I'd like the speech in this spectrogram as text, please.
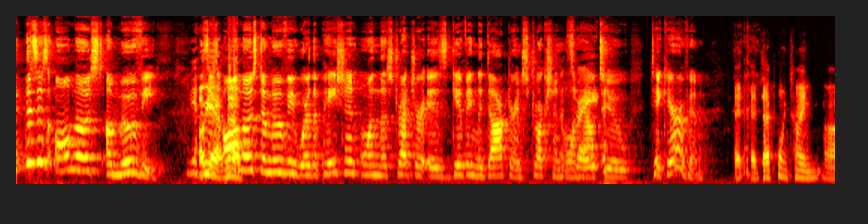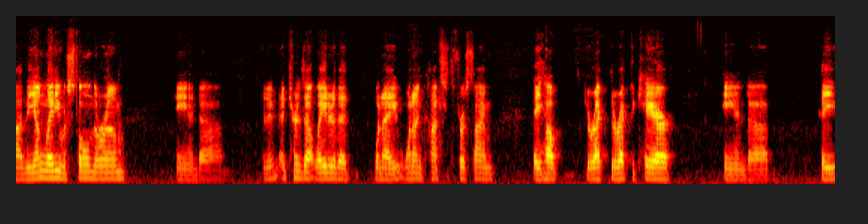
This is almost a movie. Yes. Oh, This yeah, is no. almost a movie where the patient on the stretcher is giving the doctor instruction That's on how to take care of him. At, at that point in time, uh, the young lady was still in the room. And, um, and it, it turns out later that when I went unconscious the first time, they helped direct direct the care. And uh, they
